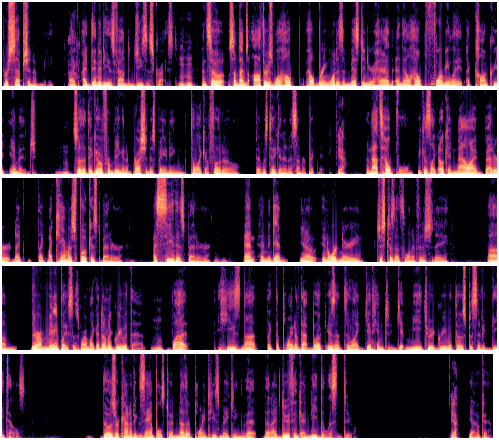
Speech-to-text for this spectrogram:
perception of me. Like identity is found in Jesus Christ. Mm-hmm. And so sometimes authors will help help bring what is a mist in your head and they'll help formulate a concrete image Mm-hmm. so that they go from being an impressionist painting to like a photo that was taken at a summer picnic. Yeah. And that's helpful because like okay, now I better like like my camera's focused better. I see this better. Mm-hmm. And and again, you know, in ordinary just cuz that's the one I finished today. Um there are many places where I'm like I don't agree with that. Mm-hmm. but he's not like the point of that book isn't to like get him to get me to agree with those specific details. Those are kind of examples to another point he's making that that I do think I need to listen to. Yeah. yeah okay.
